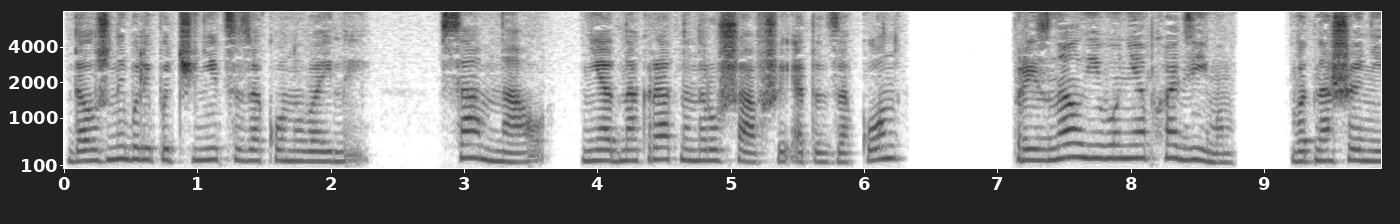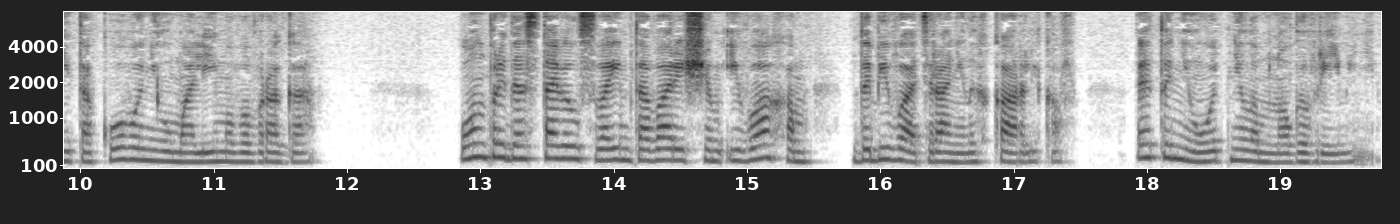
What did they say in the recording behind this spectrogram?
должны были подчиниться закону войны. Сам Нао, неоднократно нарушавший этот закон, признал его необходимым в отношении такого неумолимого врага. Он предоставил своим товарищам и вахам добивать раненых карликов. Это не отняло много времени.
